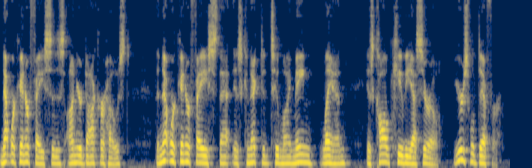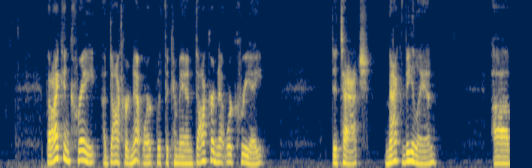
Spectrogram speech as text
network interfaces on your Docker host. The network interface that is connected to my main LAN is called QVS0. Yours will differ. But I can create a Docker network with the command docker network create detach Mac VLAN. Uh,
